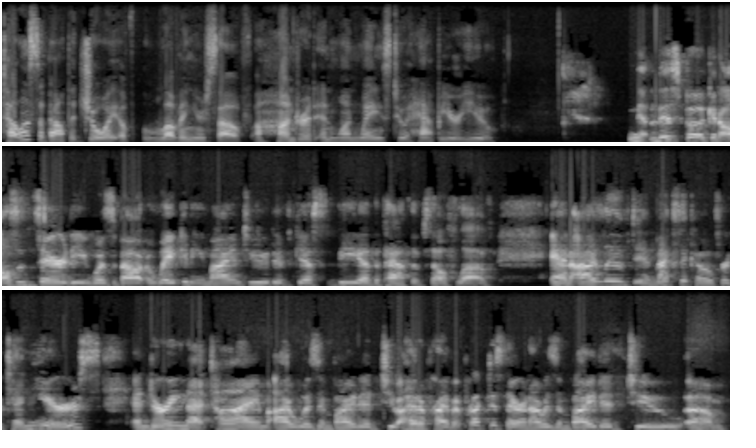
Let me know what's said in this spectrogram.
Tell us about the joy of loving yourself 101 Ways to a Happier You. This book, in all sincerity, was about awakening my intuitive gifts via the path of self love. And I lived in Mexico for 10 years. And during that time, I was invited to, I had a private practice there and I was invited to um,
